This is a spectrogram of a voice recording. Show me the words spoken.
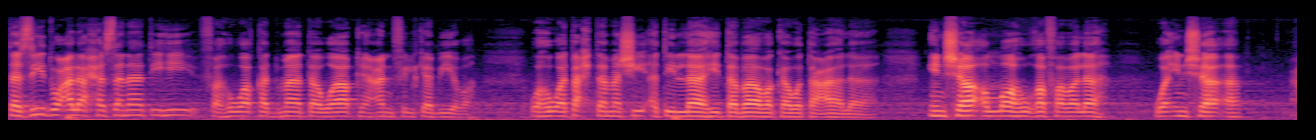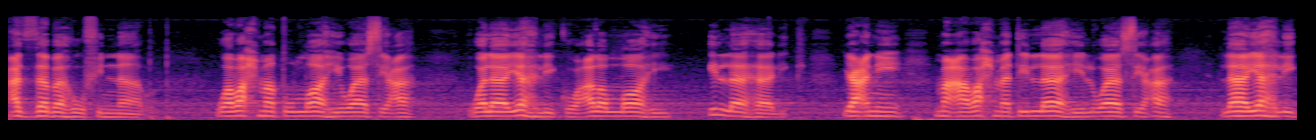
تزيد على حسناته فهو قد مات واقعا في الكبيرة. وهو تحت مشيئة الله تبارك وتعالى. إن شاء الله غفر له وإن شاء عذبه في النار. ورحمة الله واسعة ولا يهلك على الله إلا هالك. يعني مع رحمة الله الواسعة لا يهلك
